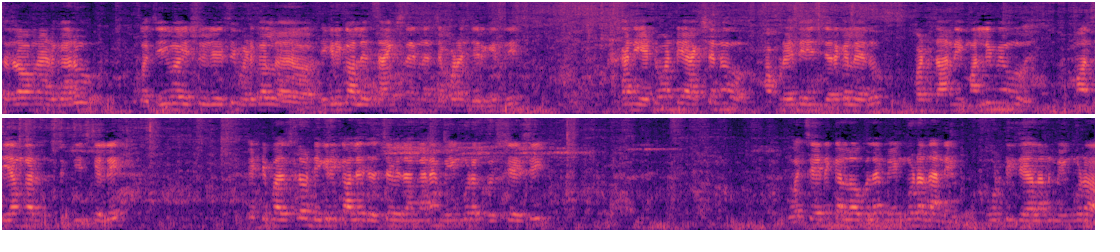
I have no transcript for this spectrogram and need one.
చంద్రబాబు నాయుడు గారు ఒక జీవో ఇష్యూ చేసి మెడికల్ డిగ్రీ కాలేజ్ శాంక్షన్ అయిందని చెప్పడం జరిగింది. కానీ ఎటువంటి యాక్షన్ అప్పుడైతే ఏం జరగలేదు. బట్ దాన్ని మళ్ళీ మేము మా సీఎం గారి దృష్టికి తీసుకెళ్ళి ఎట్టి పరిస్థితిలో డిగ్రీ కాలేజ్ వచ్చే విధంగానే మేము కూడా కృషి చేసి వచ్చే ఎన్నికల లోపలే మేము కూడా దాన్ని పూర్తి చేయాలని మేము కూడా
